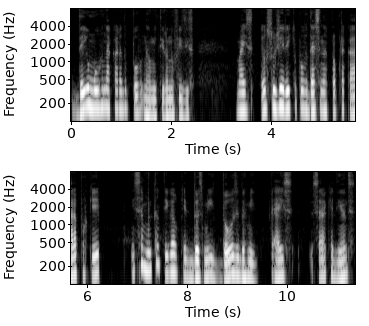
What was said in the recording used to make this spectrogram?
dei um murro na cara do povo. Não, mentira, eu não fiz isso. Mas eu sugeri que o povo desse na própria cara, porque isso é muito antigo, é o que? 2012, 2010? Será que é de antes?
